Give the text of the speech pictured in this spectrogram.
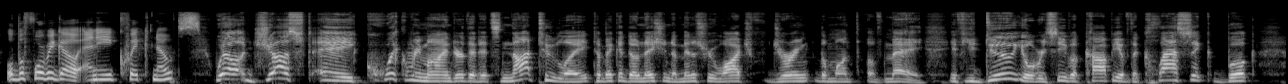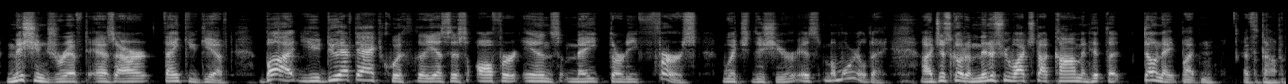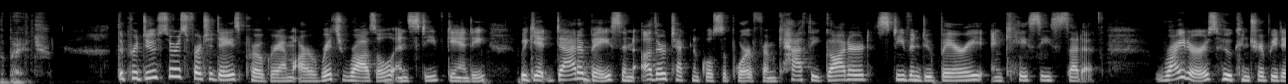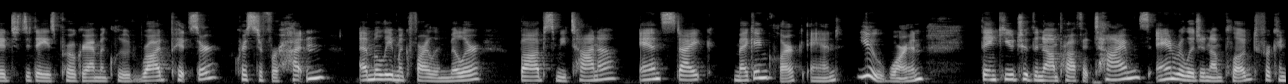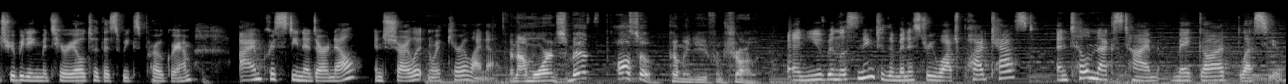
Well, before we go, any quick notes? Well, just a quick reminder that it's not too late to make a donation to Ministry Watch during the month of May. If you do, you'll receive a copy of the classic book Mission Drift as our thank you gift. But you do have to act quickly as this offer ends May 31st, which this year is Memorial Day. Uh, just go to ministrywatch.com and hit the donate button at the top of the page. The producers for today's program are Rich Roszel and Steve Gandy. We get database and other technical support from Cathy Goddard, Stephen Dubarry, and Casey Sudduth. Writers who contributed to today's program include Rod Pitzer, Christopher Hutton, Emily McFarlan Miller, Bob Smietana, Anne Stych, Meagan Clark, and you, Warren. Thank you to the nonprofit Times and Religion Unplugged for contributing material to this week's program. I'm Christina Darnell in Charlotte, North Carolina. And I'm Warren Smith, also coming to you from Charlotte. And you've been listening to the Ministry Watch podcast. Until next time, may God bless you.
